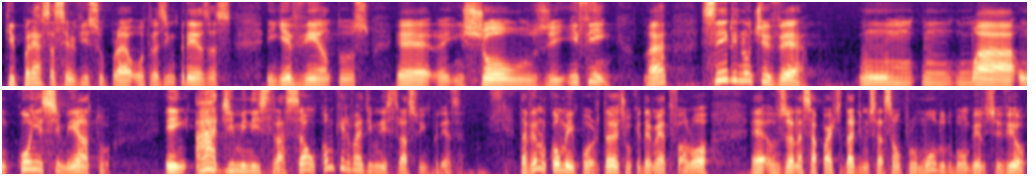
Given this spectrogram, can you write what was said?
que presta serviço para outras empresas, em eventos, é, em shows, enfim. Não é? Se ele não tiver um, um, uma, um conhecimento em administração, como que ele vai administrar a sua empresa? Está vendo como é importante o que o Demetrio falou, é, usando essa parte da administração para o mundo do bombeiro civil?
